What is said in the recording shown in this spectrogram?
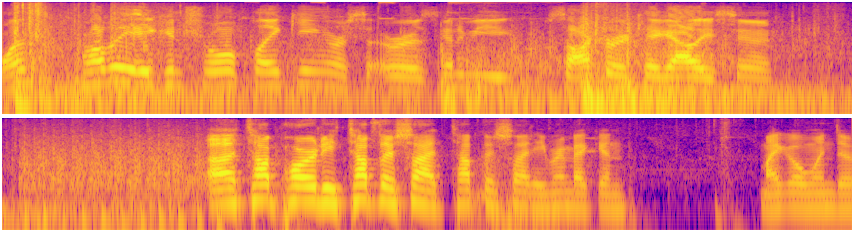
One's probably a control flanking, or s- or is gonna be soccer or Keg Alley soon. Uh, top party. Top their side. Top their side. He ran back in. Might go window.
